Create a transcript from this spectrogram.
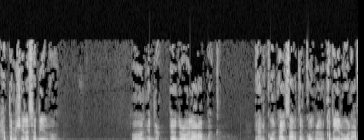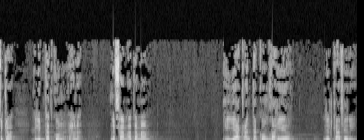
حتى مش إلى سبيل هون. هون ادعو إلى ربك. يعني هاي صارت القضية الأولى على فكرة اللي بدها تكون إحنا نفهمها تمام. إياك أن تكون ظهير للكافرين.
